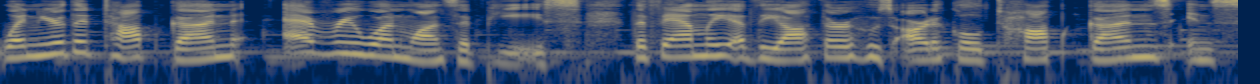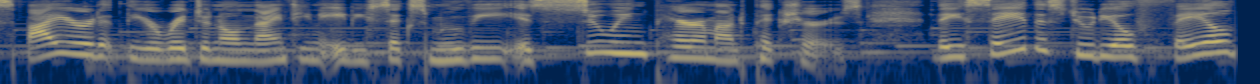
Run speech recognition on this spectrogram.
When you're the Top Gun, everyone wants a piece. The family of the author whose article Top Guns inspired the original 1986 movie is suing Paramount Pictures. They say the studio failed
